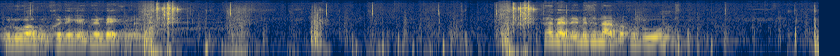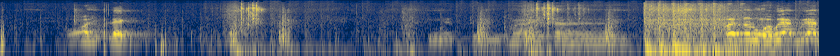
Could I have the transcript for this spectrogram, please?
ไม่รู้ว่าผมขึ้นยังไงเพื่อนแบกทั้งนั้น ถ้าแบตเล่นไม่ถนัดแบบคนดูโอ้ยแหลกเหียดูไม่ตายเฮ้ยโดนหัวเพื่อนเพื่อน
